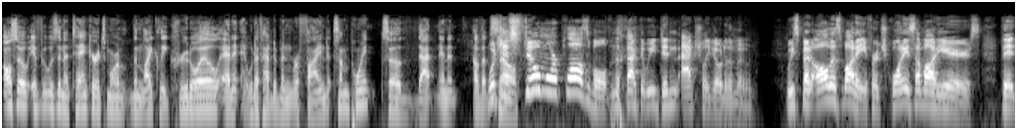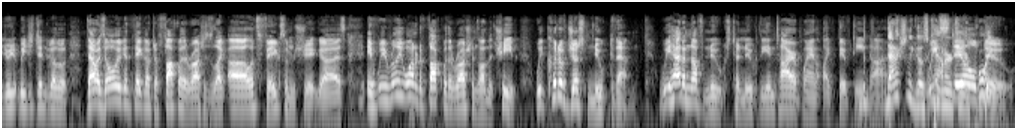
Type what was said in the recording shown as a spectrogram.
Also, if it was in a tanker, it's more than likely crude oil, and it would have had to have been refined at some point. So that in and of itself, Which is still more plausible than the fact that we didn't actually go to the moon. We spent all this money for 20 some odd years that we just didn't go to the moon. That was all we could think of to fuck with the Russians. Like, uh, let's fake some shit, guys. If we really wanted to fuck with the Russians on the cheap, we could have just nuked them. We had enough nukes to nuke the entire planet like 15 times. that actually goes we counter to your point. do.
